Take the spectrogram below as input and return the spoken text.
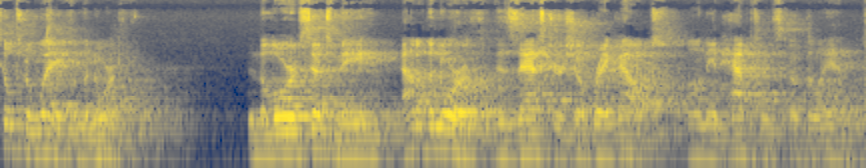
tilted away from the north. Then the Lord said to me, Out of the north disaster shall break out on the inhabitants of the land.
